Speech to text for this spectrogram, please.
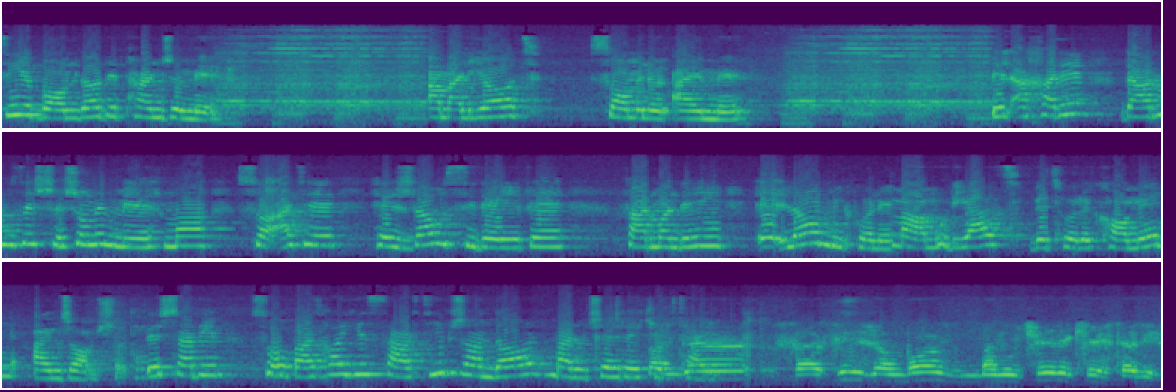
سی بامداد پنج مهر عملیات سامن الائمه. بالاخره در روز ششم مهر ماه ساعت 18 و سی دقیقه فرماندهی اعلام می‌کنه. مأموریت به طور کامل انجام شده. بشنویم صحبت های سرتیب ژاندار منوچهر کهتری. سرتیب جانباز منوچهر کهتری.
